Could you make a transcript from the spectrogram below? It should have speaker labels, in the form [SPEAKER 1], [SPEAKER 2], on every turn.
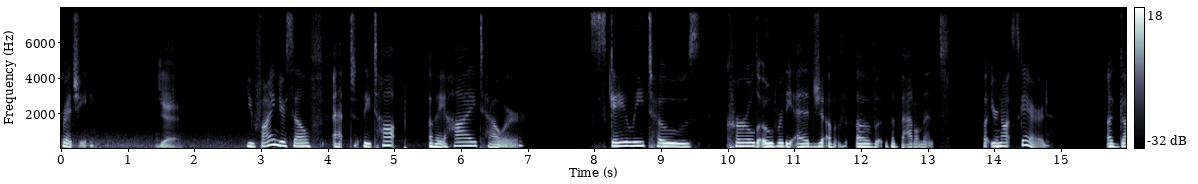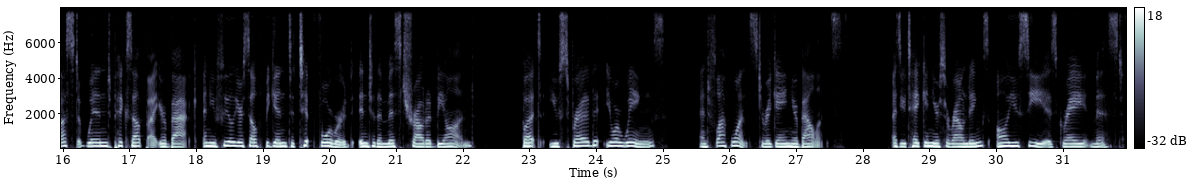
[SPEAKER 1] Reggie,
[SPEAKER 2] Yeah.
[SPEAKER 1] you find yourself at the top of a high tower. Scaly toes curled over the edge of, of the battlement, but you're not scared. A gust of wind picks up at your back, and you feel yourself begin to tip forward into the mist shrouded beyond. But you spread your wings and flap once to regain your balance. As you take in your surroundings, all you see is gray mist,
